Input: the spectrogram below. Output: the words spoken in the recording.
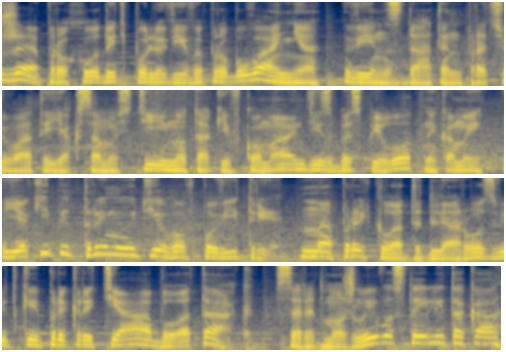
уже проходить польові випробування. Він здатен працювати як самостійно, так і в команді з безпілотниками, які підтримують його в повітрі, наприклад, для розвідки прикриття або атак. Серед можливостей літака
